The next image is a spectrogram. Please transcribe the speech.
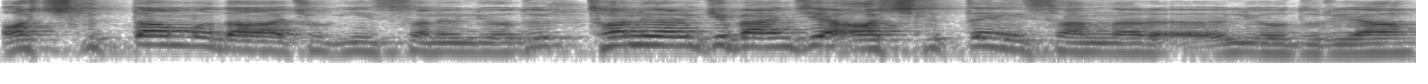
Açlıktan mı daha çok insan ölüyordur? Sanıyorum ki bence açlıktan insanlar ölüyordur ya.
